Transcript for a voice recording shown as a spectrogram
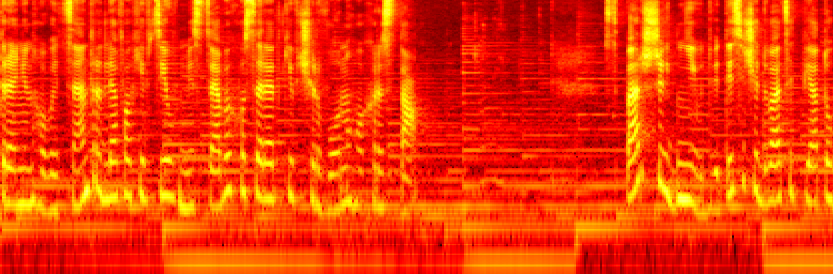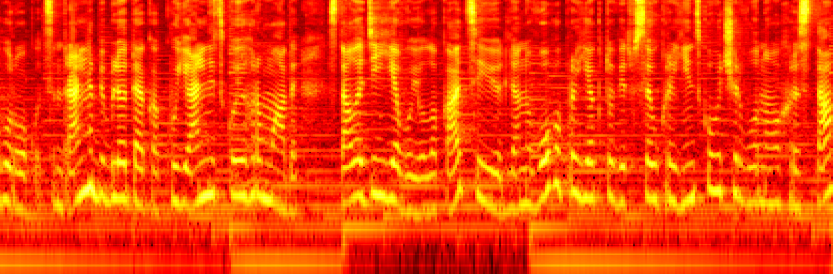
Тренінговий центр для фахівців місцевих осередків Червоного Христа. Перших днів 2025 року Центральна бібліотека Куяльницької громади стала дієвою локацією для нового проєкту від Всеукраїнського Червоного Христа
